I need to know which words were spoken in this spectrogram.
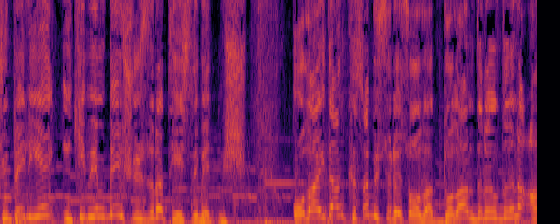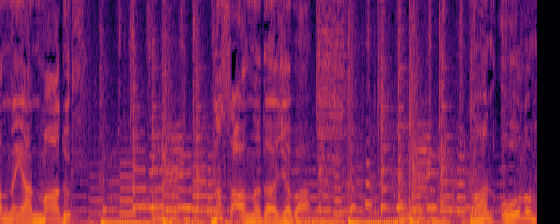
şüpheliye 2500 lira teslim etmiş. Olaydan kısa bir süre sonra dolandırıldığını anlayan mağdur nasıl anladı acaba? Lan oğlum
